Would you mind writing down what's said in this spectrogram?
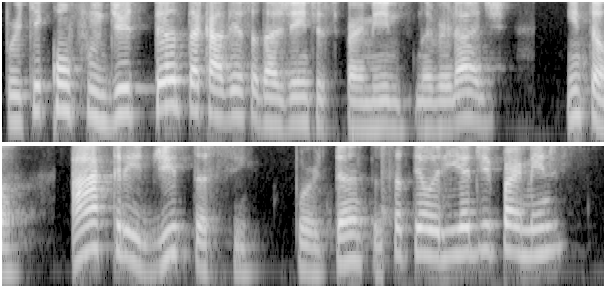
Por que confundir tanta cabeça da gente esse Parmênides, não é verdade? Então, acredita-se, portanto, essa teoria de Parmênides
